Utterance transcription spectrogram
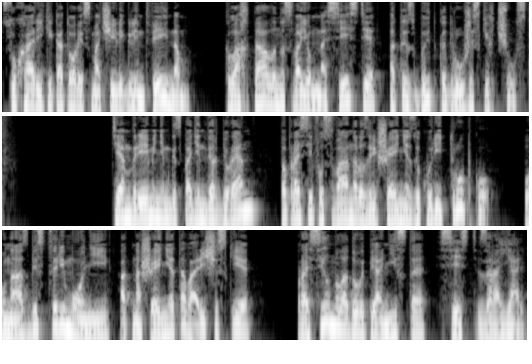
сухарики которой смочили глинтвейном, клохтала на своем насесте от избытка дружеских чувств. Тем временем господин Вердюрен, попросив у Свана разрешения закурить трубку, у нас без церемонии, отношения товарищеские, просил молодого пианиста сесть за рояль.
